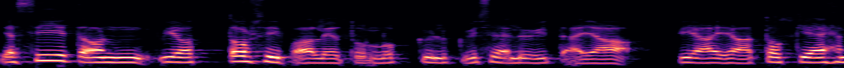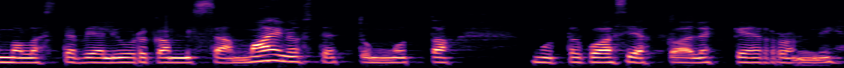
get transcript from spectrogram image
ja siitä on jo tosi paljon tullut kyllä kyselyitä ja, ja, ja toki eihän me olla sitä vielä juurikaan missään mainostettu, mutta, mutta kun asiakkaille kerron, niin,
